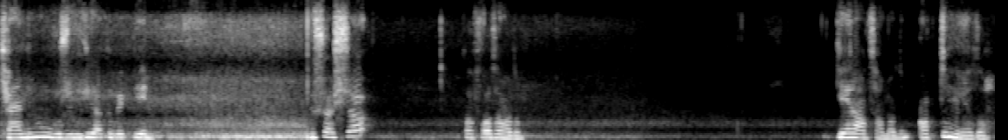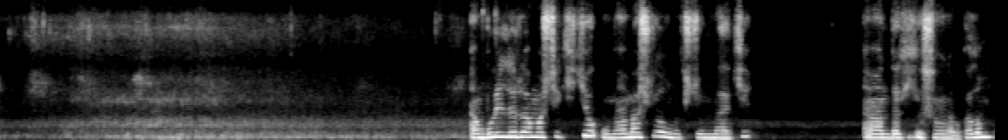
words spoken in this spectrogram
Kendimi vuracağım. İki dakika bekleyin. Düş aşağı. Kafa atamadım. Gene atamadım. Attım mı ya da? Ben bu yıllardan başka kit yok mu? Ben başka olmak istiyorum belki. Hemen dakikasına da bakalım.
